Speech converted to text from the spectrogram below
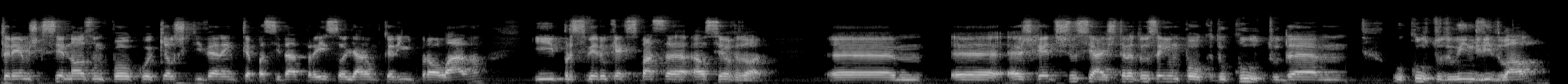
teremos que ser nós um pouco aqueles que tiverem capacidade para isso, olhar um bocadinho para o lado e perceber o que é que se passa ao seu redor. uh, as redes sociais traduzem um pouco do culto da um, o culto do individual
